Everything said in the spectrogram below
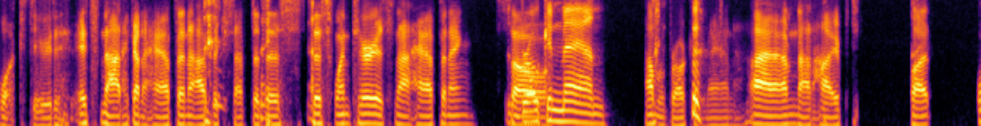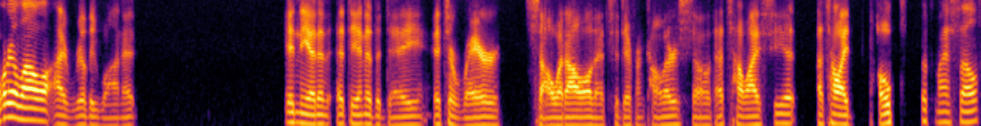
look, dude, it's not gonna happen. I've accepted this this winter. It's not happening. The So broken man. I'm a broken man. I, I'm not hyped. But Boreal Owl, I really want it. In the end of, at the end of the day, it's a rare solid owl that's a different color. So that's how I see it. That's how I hope with myself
